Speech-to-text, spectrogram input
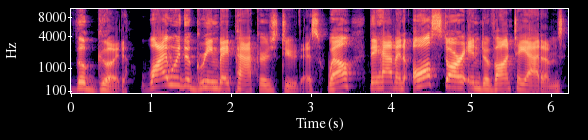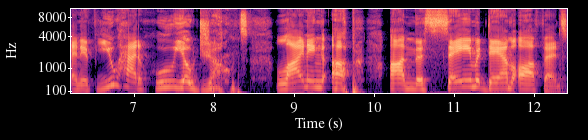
The good. Why would the Green Bay Packers do this? Well, they have an all star in Davante Adams, and if you had Julio Jones lining up on the same damn offense,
